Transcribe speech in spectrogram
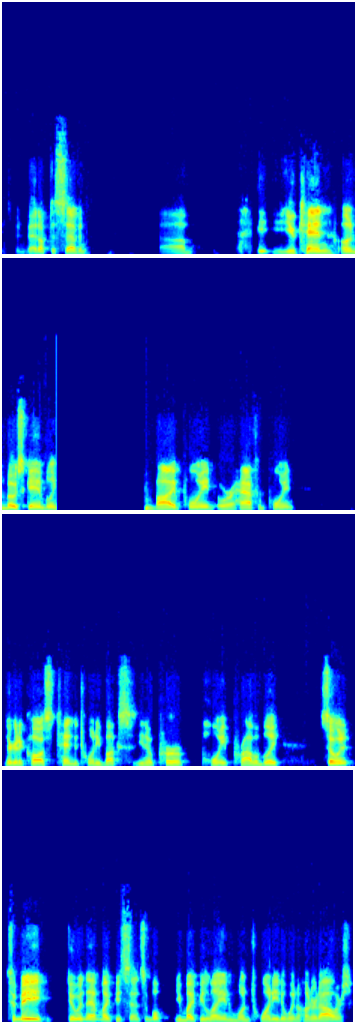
It's been bet up to seven. Um, you can on most gambling buy a point or a half a point. They're going to cost ten to twenty bucks, you know, per point probably. So to me, doing that might be sensible. You might be laying one twenty to win hundred dollars.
